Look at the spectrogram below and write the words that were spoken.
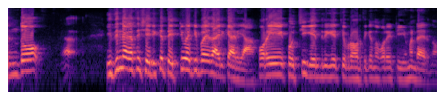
എന്തോ ഇതിന്റെ ഇതിന്റെ അകത്ത് ശരിക്കും തെറ്റുപറ്റിപ്പോയതായിരിക്കും അറിയാം. കുറേ കൊച്ചി കേന്ദ്രീകരിച്ച് പ്രവർത്തിക്കുന്ന കുറേ ടീമുണ്ടായിരുന്നു.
